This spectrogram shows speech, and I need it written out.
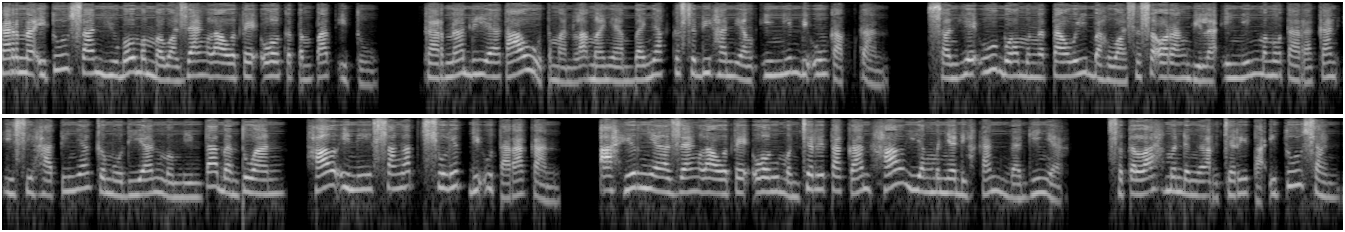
Karena itu San Yubo membawa Zhang Lao Teo ke tempat itu. Karena dia tahu teman lamanya banyak kesedihan yang ingin diungkapkan. San Yubo mengetahui bahwa seseorang bila ingin mengutarakan isi hatinya kemudian meminta bantuan, hal ini sangat sulit diutarakan. Akhirnya Zhang Lao Teo menceritakan hal yang menyedihkan baginya. Setelah mendengar cerita itu San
